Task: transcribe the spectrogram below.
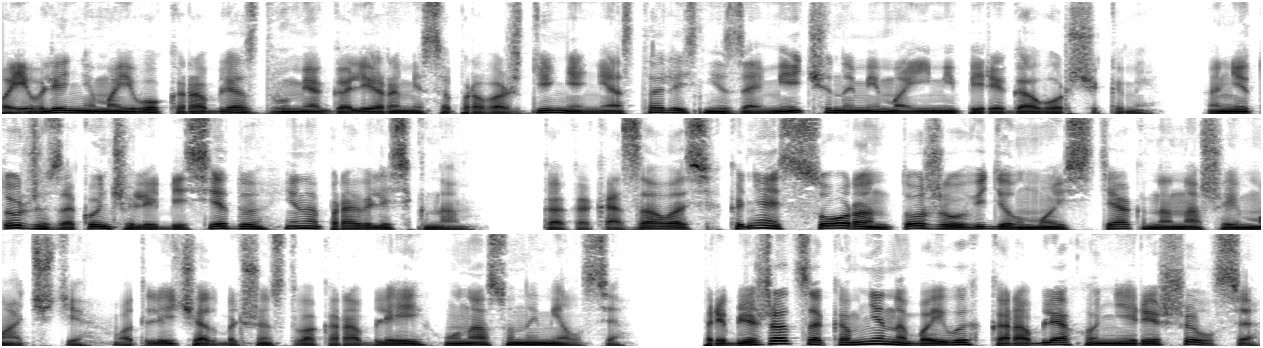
Появление моего корабля с двумя галерами сопровождения не остались незамеченными моими переговорщиками. Они тут же закончили беседу и направились к нам. Как оказалось, князь Соран тоже увидел мой стяг на нашей мачте. В отличие от большинства кораблей, у нас он имелся. Приближаться ко мне на боевых кораблях он не решился.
